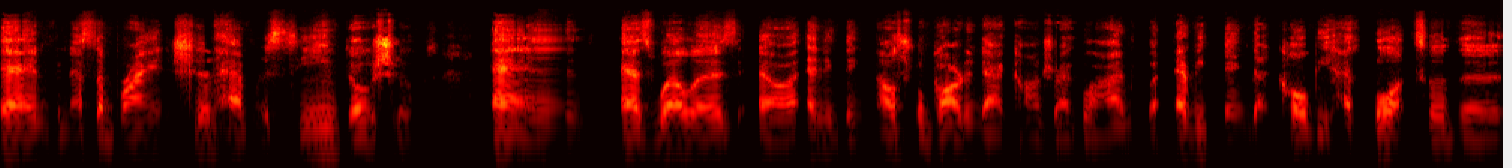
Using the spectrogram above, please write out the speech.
And Vanessa Bryant should have received those shoes, and as well as uh, anything else regarding that contract line for everything that Kobe has brought to the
